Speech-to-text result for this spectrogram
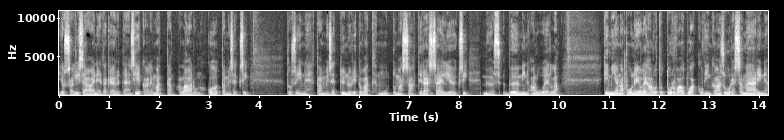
jossa lisäaineita käytetään siekailematta laadun kohottamiseksi. Tosin tammiset tynnyrit ovat muuttumassa terässäiliöiksi myös Böömin alueella. Kemian apuun ei ole haluttu turvautua kovinkaan suuressa määrin.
